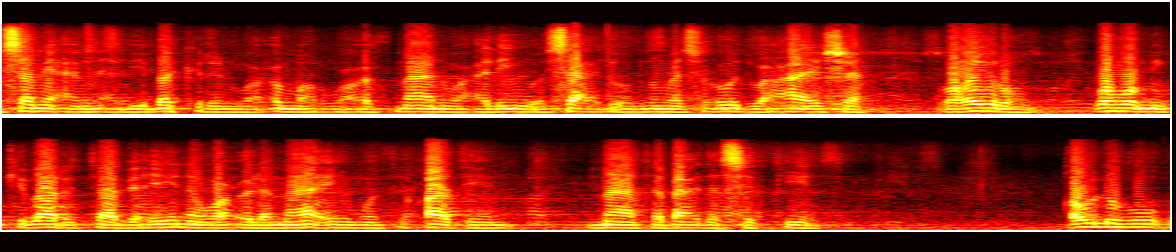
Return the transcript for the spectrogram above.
وسمع من أبي بكر وعمر وعثمان وعلي وسعد وابن مسعود وعائشة وغيرهم. وهو من كبار التابعين وعلمائهم وثقاتهم مات بعد الستين قوله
